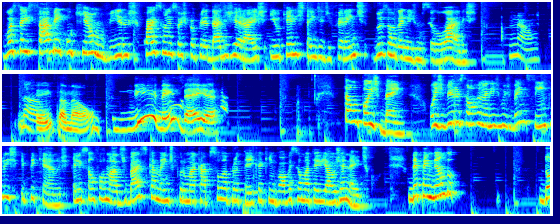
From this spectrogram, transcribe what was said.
Vocês sabem o que é um vírus, quais são as suas propriedades gerais e o que eles têm de diferente dos organismos celulares? Não. Não. Eita, não. Ih, nem ideia. Então, pois bem, os vírus são organismos bem simples e pequenos. Eles são formados basicamente por uma cápsula proteica que envolve seu material genético. Dependendo do,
